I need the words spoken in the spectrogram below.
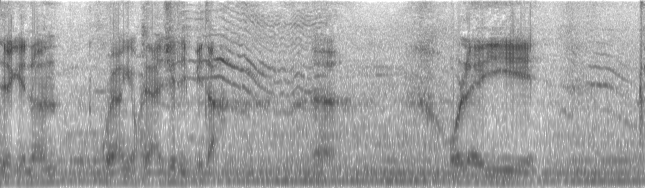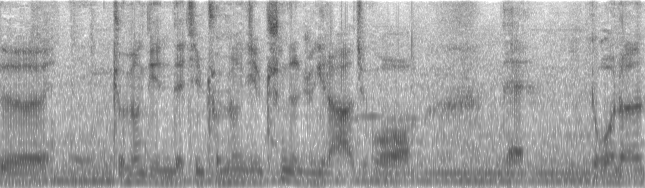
여기는 고양이 화장실입니다. 예. 원래 이 그 조명도 있는데 지금 조명 지금 충전 중이라 가지고 네 요거는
